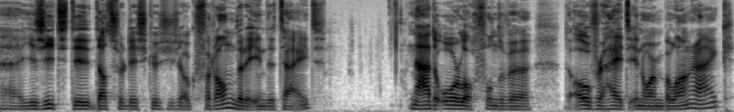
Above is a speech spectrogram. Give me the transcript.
uh, je ziet die, dat soort discussies ook veranderen in de tijd. Na de oorlog vonden we de overheid enorm belangrijk.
